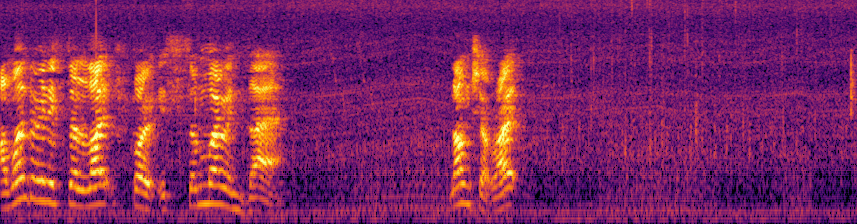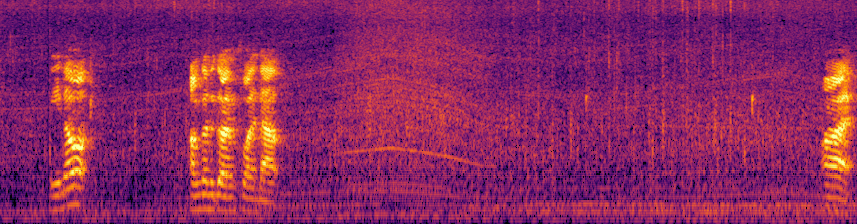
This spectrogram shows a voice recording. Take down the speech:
I'm wondering if the lifeboat is somewhere in there. Long shot, right? You know what? I'm gonna go and find out. Alright.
